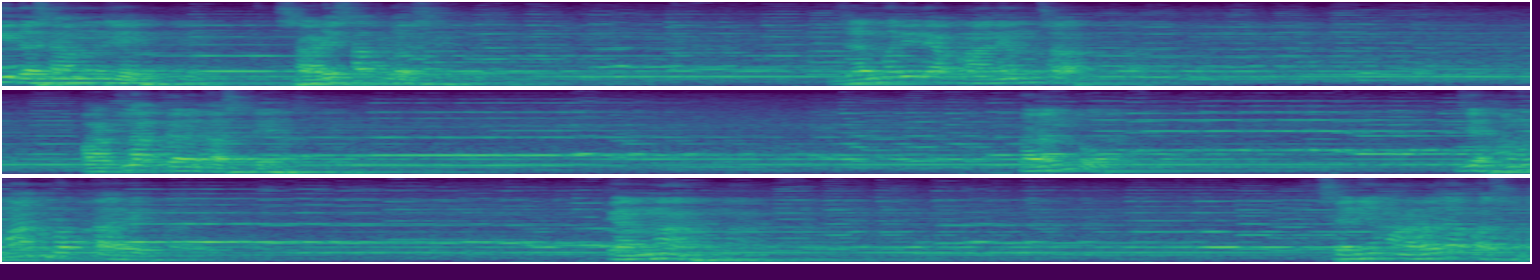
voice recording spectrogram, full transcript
ही दशा म्हणजे साडेसात वर्ष. जन्मलेल्या प्राण्यांचा पाठलाग करत असते. परंतु जे हनुमान भक्त आहेत त्यांना शनी महाराजापासून.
